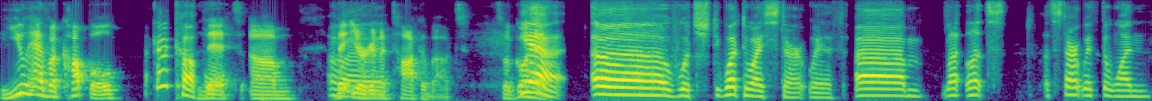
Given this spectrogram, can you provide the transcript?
you have a couple I got a couple that um, that you're Uh, going to talk about. So go ahead. yeah. Uh, which what do I start with? Um, let, let's let's start with the one.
